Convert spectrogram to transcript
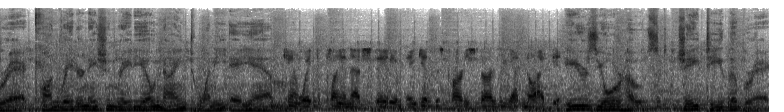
Brick on Raider Nation Radio 920 AM. Can't wait to play in that stadium and get this party started. You got no idea. Here's your host, JT the Brick.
